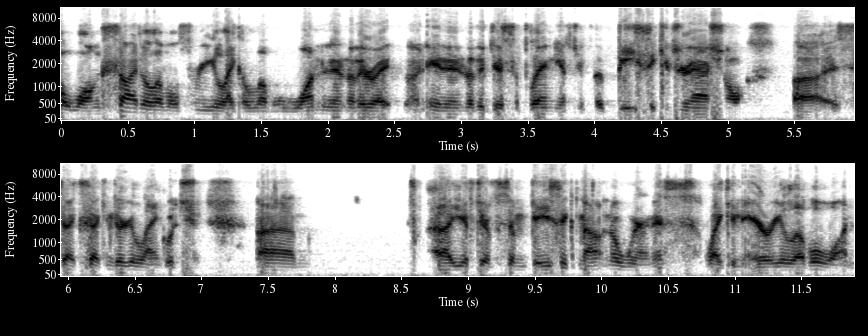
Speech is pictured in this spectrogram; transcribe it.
alongside a level three, like a level one in another in another discipline. You have to have a basic international uh, secondary language. Um, uh, you have to have some basic mountain awareness, like an AIARE level one.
